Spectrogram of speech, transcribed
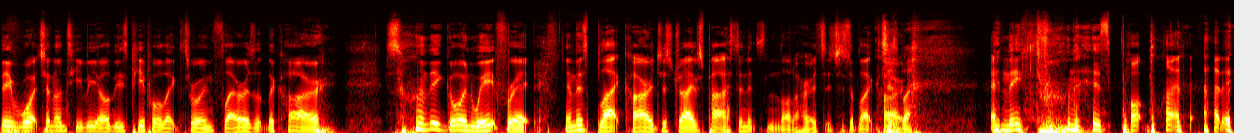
they're watching on TV all these people like throwing flowers at the car. So they go and wait for it, and this black car just drives past, and it's not a hearse; it's just a black car. like- and they throw this pot plant at it,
